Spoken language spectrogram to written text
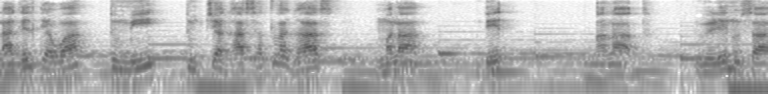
लागेल तेव्हा तुम्ही तुमच्या घासातला घास मला देत आलात. वेळेनुसार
